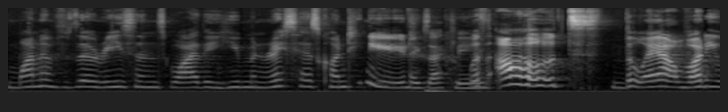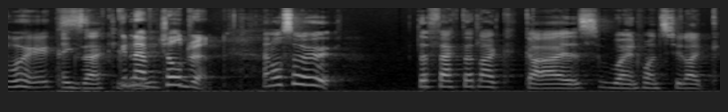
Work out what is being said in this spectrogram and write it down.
one of the reasons why the human race has continued exactly without the way our body works Exactly. you couldn't have children And also the fact that like guys won't want to like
